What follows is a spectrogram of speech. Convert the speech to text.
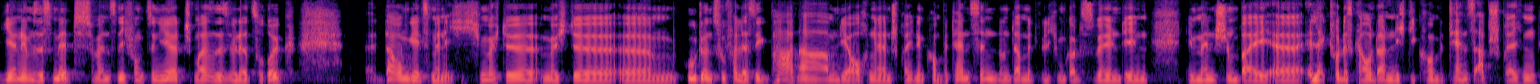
hier nehmen Sie es mit, wenn es nicht funktioniert, schmeißen Sie es wieder zurück darum geht's mir nicht. Ich möchte, möchte ähm, gute und zuverlässige Partner haben, die auch eine entsprechende Kompetenz sind und damit will ich um Gottes Willen den, den Menschen bei äh, Elektrodiscountern nicht die Kompetenz absprechen.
